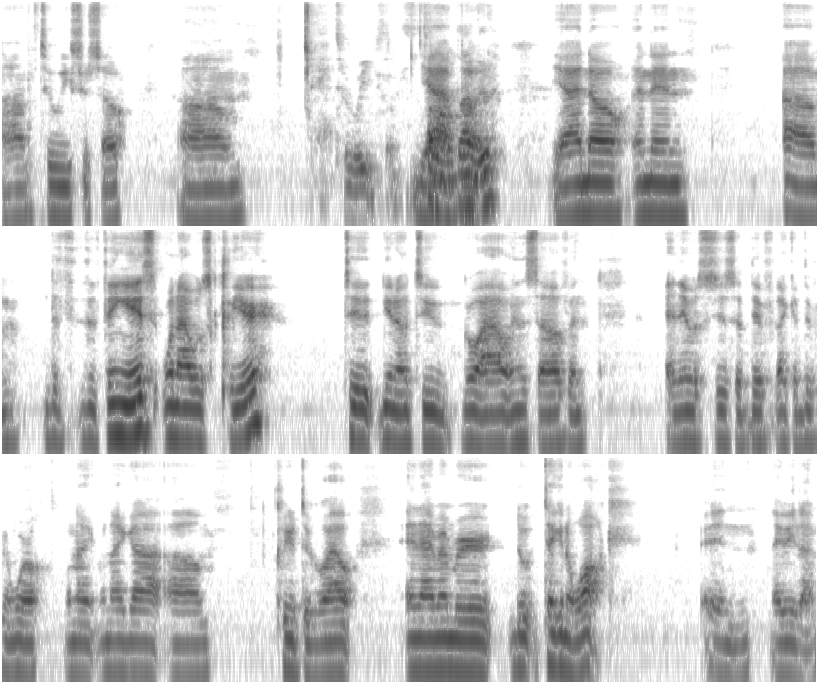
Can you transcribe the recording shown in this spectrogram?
um two weeks or so um Two weeks. That's Yeah, but- yeah I know and then um the the thing is when I was clear to you know to go out and stuff and and it was just a diff like a different world when I when I got um cleared to go out. And I remember do, taking a walk in maybe like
